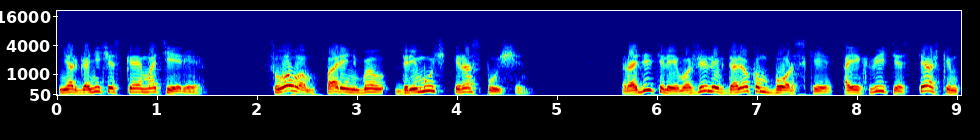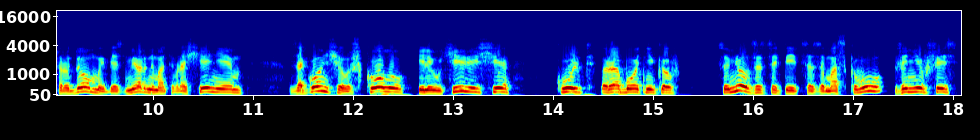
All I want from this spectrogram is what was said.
неорганическая материя. Словом, парень был дремуч и распущен. Родители его жили в далеком Борске, а их Витя с тяжким трудом и безмерным отвращением закончил школу или училище, культ работников, сумел зацепиться за Москву, женившись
